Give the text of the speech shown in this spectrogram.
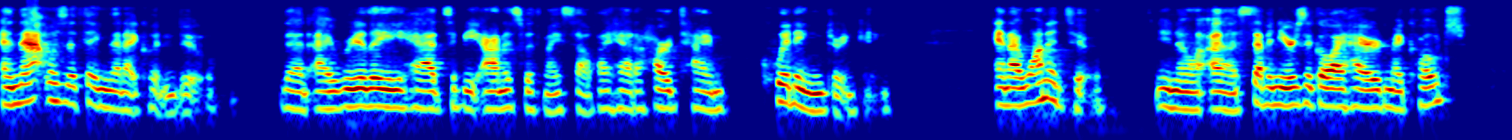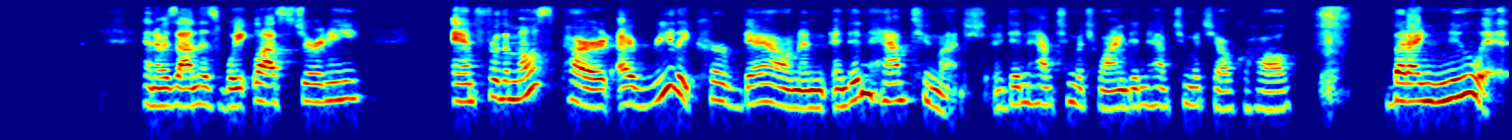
And that was a thing that I couldn't do that I really had to be honest with myself. I had a hard time quitting drinking, and I wanted to. You know, uh, seven years ago, I hired my coach, and I was on this weight loss journey. And for the most part, I really curved down and, and didn't have too much. I didn't have too much wine, didn't have too much alcohol, but I knew it.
